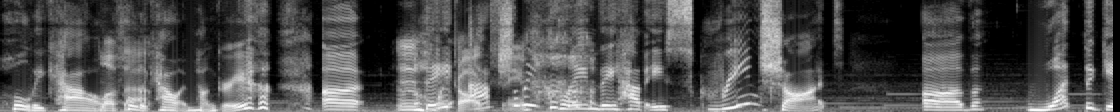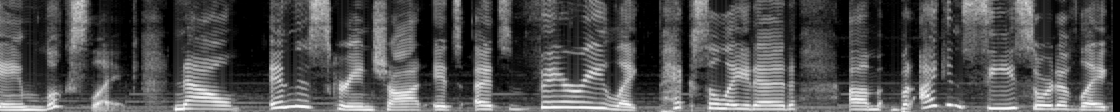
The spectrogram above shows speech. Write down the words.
Holy cow. Holy cow, I'm hungry. uh, Oh they God, actually claim they have a screenshot of what the game looks like. Now, in this screenshot, it's it's very like pixelated, um, but I can see sort of like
